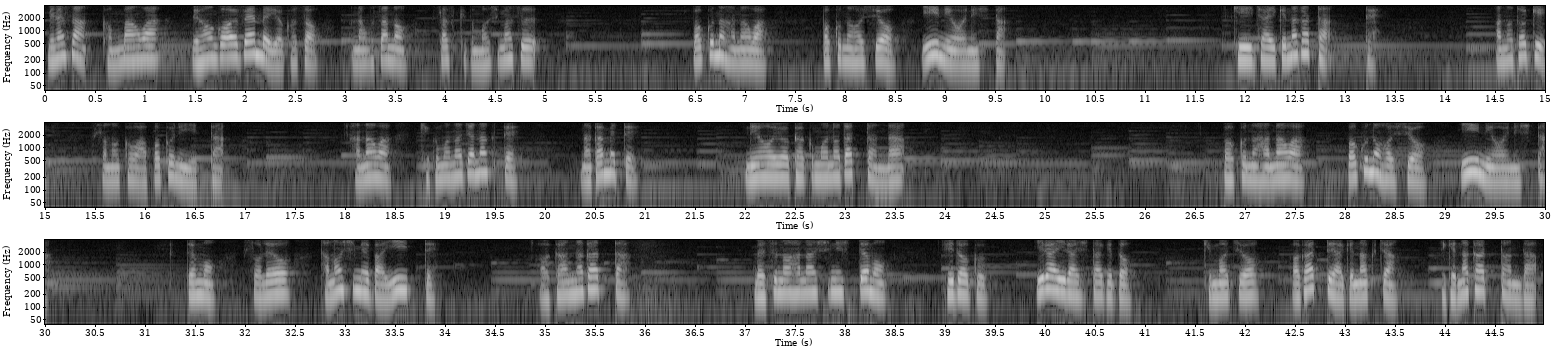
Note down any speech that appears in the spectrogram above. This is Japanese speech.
皆さん、こんばんは。日本語 FM へようこそ。アナウンサのさつきと申します。僕の花は僕の星をいい匂いにした。聞いちゃいけなかったって。あの時、その子は僕に言った。花は聞くものじゃなくて、眺めて、匂いを嗅ぐものだったんだ。僕の花は僕の星をいい匂いにした。でもそれを楽しめばいいってわかんなかった。別の話にしてもひどくイライラしたけど気持ちを分かってあげなくちゃいけなかったんだ。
